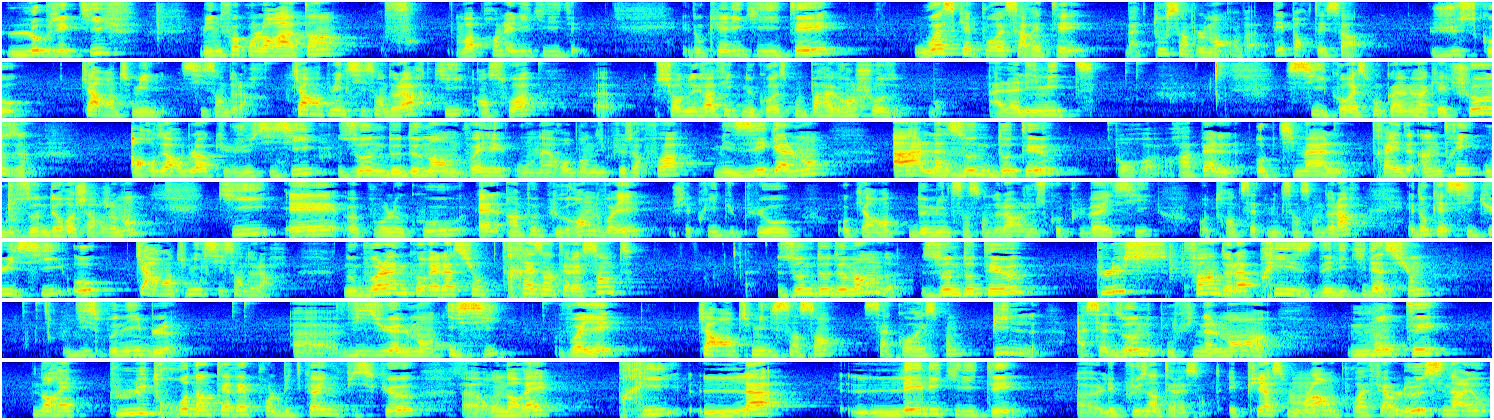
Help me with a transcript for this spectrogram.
l'objectif, mais une fois qu'on l'aura atteint, on va prendre les liquidités. Et donc les liquidités, où est-ce qu'elles pourraient s'arrêter? Bah, Tout simplement, on va déporter ça jusqu'aux 40 600 dollars. 40 600 dollars qui, en soi, euh, sur notre graphique, ne correspond pas à grand-chose. Bon, à la limite, s'il correspond quand même à quelque chose, order block juste ici, zone de demande, vous voyez, où on a rebondi plusieurs fois, mais également à la zone d'OTE, pour euh, rappel, optimal trade entry ou zone de rechargement, qui est euh, pour le coup, elle, un peu plus grande, vous voyez, j'ai pris du plus haut au 42 500 dollars jusqu'au plus bas ici, au 37 500 dollars, et donc elle se situe ici au 40 600 dollars. Donc voilà une corrélation très intéressante. Zone de demande, zone d'OTE, plus fin de la prise des liquidations disponible euh, visuellement ici. Vous voyez, 40 500, ça correspond pile à cette zone où finalement euh, monter n'aurait plus trop d'intérêt pour le Bitcoin puisque euh, on aurait pris la, les liquidités les plus intéressantes. Et puis à ce moment-là, on pourrait faire le scénario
